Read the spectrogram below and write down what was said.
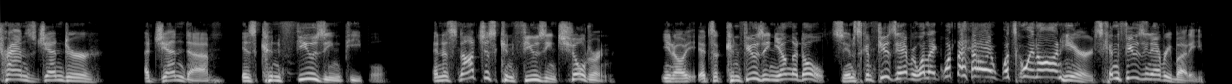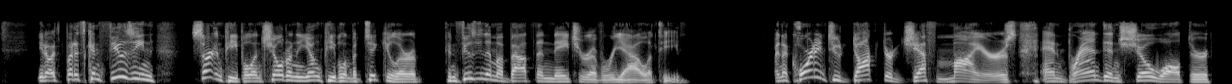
transgender agenda is confusing people. And it's not just confusing children. You know, it's a confusing young adults. And it's confusing everyone. Like, what the hell? What's going on here? It's confusing everybody. You know, it's but it's confusing certain people and children and young people in particular, confusing them about the nature of reality. And according to Dr. Jeff Myers and Brandon Showalter,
